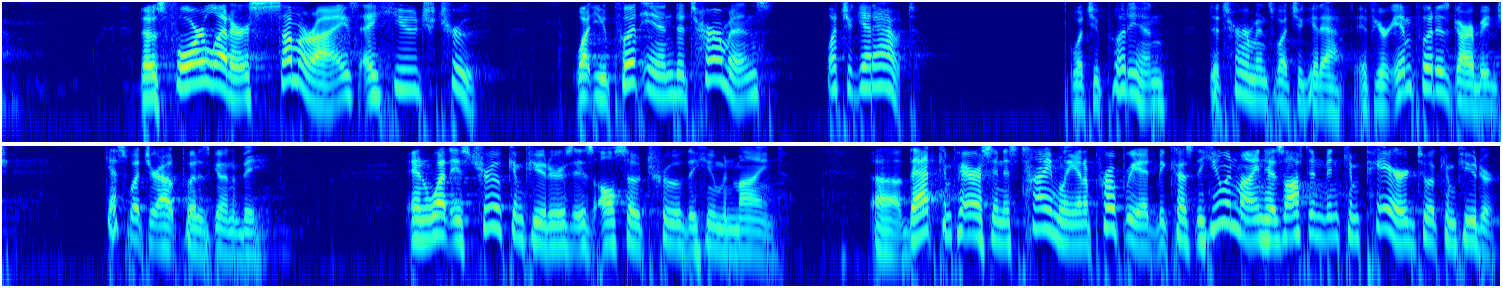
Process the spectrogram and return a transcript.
Those four letters summarize a huge truth. What you put in determines what you get out. What you put in determines what you get out. If your input is garbage, guess what your output is going to be? And what is true of computers is also true of the human mind. Uh, that comparison is timely and appropriate because the human mind has often been compared to a computer.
